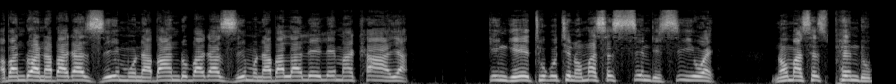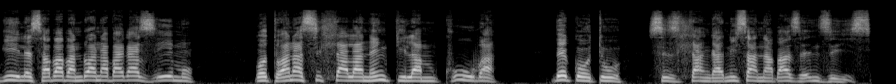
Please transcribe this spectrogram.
abantwana bakazimu nabantu bakazimu nabalaleli emakhaya. Kingethu ukuthi noma sesisindisiwe noma sesiphendukile sababantwana bakazimu kodwana sihlala nengila mkhuba begodu sizihlanganisa nabazenzisi.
